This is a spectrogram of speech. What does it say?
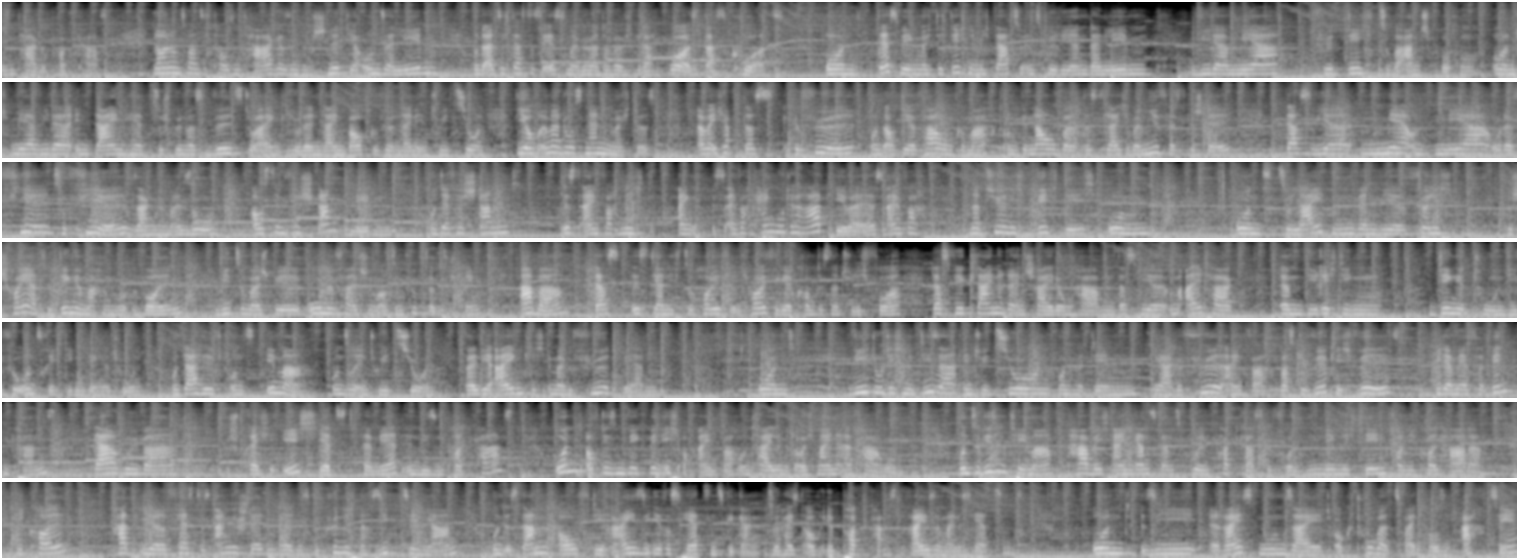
29.000 Tage Podcast. 29.000 Tage sind im Schnitt ja unser Leben und als ich das das erste Mal gehört habe, habe ich gedacht, boah, ist das kurz. Und deswegen möchte ich dich nämlich dazu inspirieren, dein Leben wieder mehr für dich zu beanspruchen und mehr wieder in dein Herz zu spüren, was willst du eigentlich oder in dein Bauchgefühl, in deine Intuition, wie auch immer du es nennen möchtest. Aber ich habe das Gefühl und auch die Erfahrung gemacht und genau das gleiche bei mir festgestellt, dass wir mehr und mehr oder viel zu viel, sagen wir mal so, aus dem Verstand leben. Und der Verstand ist einfach nicht, ist einfach kein guter Ratgeber. Er ist einfach natürlich wichtig, um uns zu leiten, wenn wir völlig bescheuerte Dinge machen wollen, wie zum Beispiel ohne Fallschirm aus dem Flugzeug zu springen. Aber das ist ja nicht so häufig. Häufiger kommt es natürlich vor, dass wir kleinere Entscheidungen haben, dass wir im Alltag ähm, die richtigen Dinge tun, die für uns richtigen Dinge tun. Und da hilft uns immer unsere Intuition, weil wir eigentlich immer geführt werden. Und wie du dich mit dieser Intuition und mit dem ja, Gefühl einfach, was du wirklich willst, wieder mehr verbinden kannst, darüber spreche ich jetzt vermehrt in diesem Podcast. Und auf diesem Weg bin ich auch einfach und teile mit euch meine Erfahrungen. Und zu diesem Thema habe ich einen ganz, ganz coolen Podcast gefunden, nämlich den von Nicole Harder. Nicole hat ihr festes Angestelltenverhältnis gekündigt nach 17 Jahren und ist dann auf die Reise ihres Herzens gegangen. So heißt auch ihr Podcast, Reise meines Herzens. Und sie reist nun seit Oktober 2018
